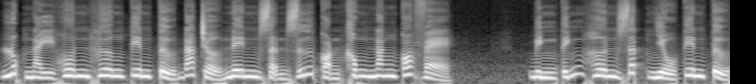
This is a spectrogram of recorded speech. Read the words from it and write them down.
Lúc này hôn hương tiên tử đã trở nên giận dữ còn không năng có vẻ. Bình tĩnh hơn rất nhiều tiên tử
